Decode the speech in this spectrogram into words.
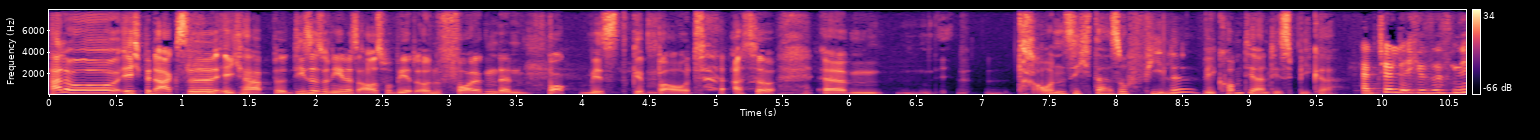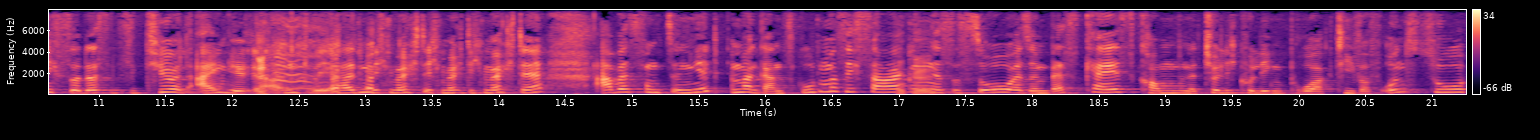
Hallo, ich bin Axel, ich habe dieses und jenes ausprobiert und folgenden Bockmist gebaut. Also ähm, trauen sich da so viele? Wie kommt ihr an die Speaker? Natürlich ist es nicht so, dass jetzt die Türen eingerannt werden. Ich möchte, ich möchte, ich möchte. Aber es funktioniert immer ganz gut, muss ich sagen. Okay. Es ist so, also im Best Case kommen natürlich Kollegen proaktiv auf uns zu.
